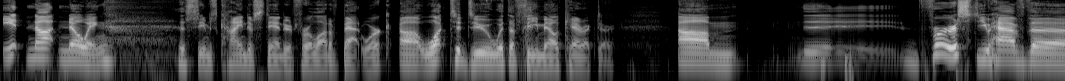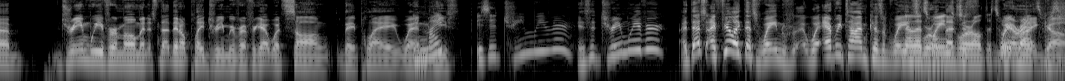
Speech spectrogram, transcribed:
it not knowing. This seems kind of standard for a lot of bat work. Uh, what to do with a female character? Um, uh, first, you have the Dreamweaver moment. It's not they don't play Dreamweaver. I forget what song they play when might. he's. Is it Dreamweaver? Is it Dreamweaver? Uh, That's I feel like that's Wayne. Every time because of Wayne's no, that's World. Wayne's that's World. It's where Wayne- I go.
